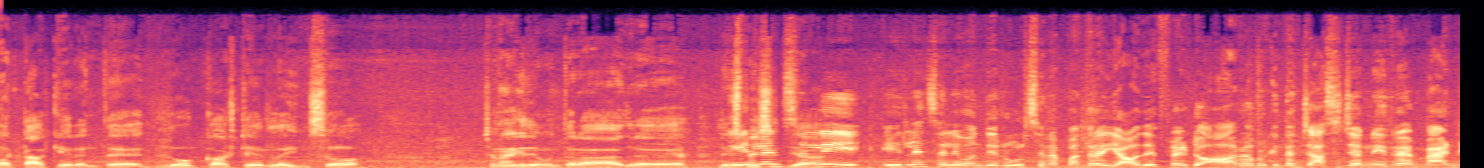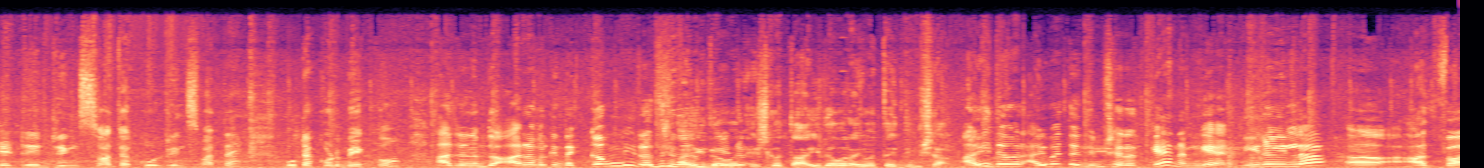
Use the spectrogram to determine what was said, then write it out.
ಬಟಾಕ್ ಏರ್ ಅಂತೆ ಲೋ ಕಾಸ್ಟ್ ಏರ್ಲೈನ್ಸು ಚೆನ್ನಾಗಿದೆ ಒಂಥರ ಆದರೆ ಇದೆಯಾ? ಅಲ್ಲಿ ಏರ್ಲೈನ್ಸ್ ಅಲ್ಲಿ ಒಂದು ರೂಲ್ಸ್ ಏನಪ್ಪಾ ಅಂದ್ರೆ ಯಾವುದೇ ಫ್ಲೈಟ್ ಆರು ಅವರ್ಗಿಂತ ಜಾಸ್ತಿ ಜರ್ನಿ ಇದ್ರೆ ಮ್ಯಾಂಡೇಟ್ರಿ ಡ್ರಿಂಕ್ಸ್ ಅಥವಾ ಕೂಲ್ ಡ್ರಿಂಕ್ಸ್ ಮತ್ತೆ ಊಟ ಕೊಡಬೇಕು. ಆದ್ರೆ ನಮ್ದು ಆರು ಅವರ್ಗಿಂತ ಕಮ್ಮಿ ಇರೋದ್ರಿಂದ ಐದು ಅವರ್ ಎಷ್ಟು ಗೊತ್ತಾ? ಐದು ಅವರ್ ಐವತ್ತೈದು ನಿಮಿಷ. ಐದು ಅವರ್ ಐವತ್ತೈದು ನಿಮಿಷ ಇರೋದಕ್ಕೆ ನಮಗೆ ನೀರು ಇಲ್ಲ ಅಥವಾ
